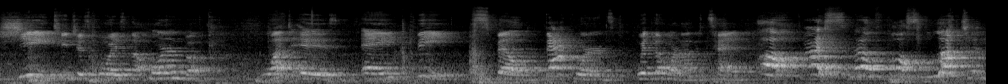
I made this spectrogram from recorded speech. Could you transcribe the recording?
she teaches boys the horn book. What is A, B, spelled backwards with the horn on its head? Oh, I smell false Latin.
